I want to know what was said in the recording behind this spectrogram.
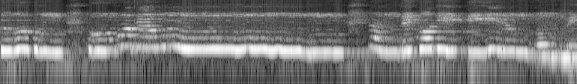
തൂകും പൂമുഖം കണ്ട് കൊതി തീരും മുമ്പേ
